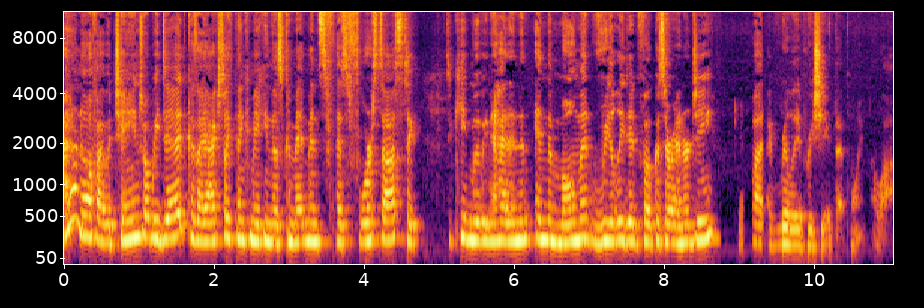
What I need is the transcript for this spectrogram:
I don't know if I would change what we did because I actually think making those commitments has forced us to to keep moving ahead and in, in the moment really did focus our energy. But I really appreciate that point a lot.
